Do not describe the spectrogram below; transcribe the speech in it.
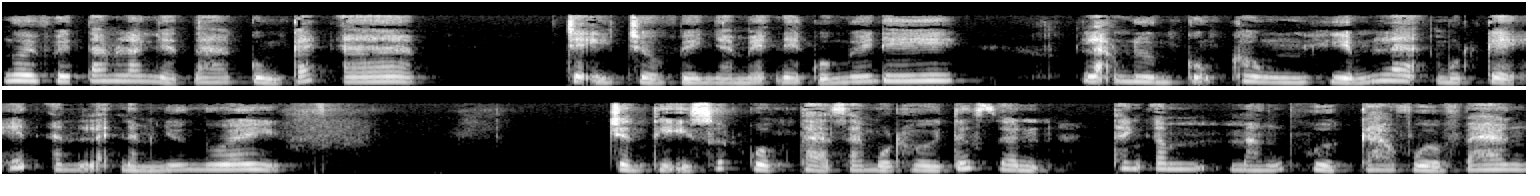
Ngươi với tam lang nhà ta cùng cách a Chạy trở về nhà mẹ đẻ của ngươi đi. Lão nương cũng không hiếm lạ Một kẻ hết ăn lại nằm như ngươi. Trần Thị suốt cuộc thả ra một hơi tức giận, Thanh âm mắng vừa cao vừa vang.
